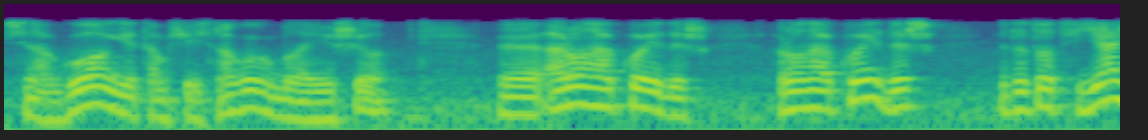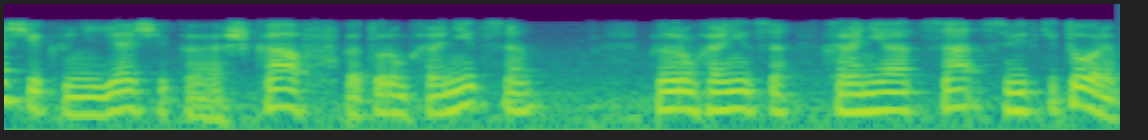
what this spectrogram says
в синагоге, там еще и синагога была, Ешива, э, Арон Акоидыш. Арон Акоидыш – это тот ящик, не ящик, а шкаф, в котором хранится, в котором хранится, хранятся свитки Торы.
